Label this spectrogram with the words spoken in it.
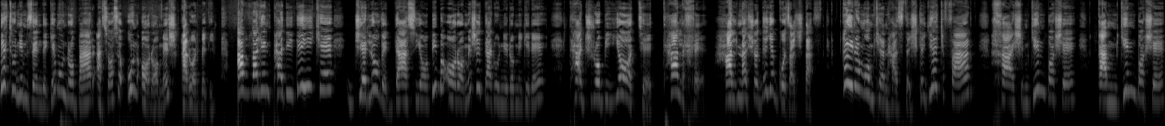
بتونیم زندگیمون رو بر اساس اون آرامش قرار بدیم. اولین پدیده ای که جلو دستیابی به آرامش درونی رو می‌گیره تجربیات تلخ حل نشده گذشته است. غیر ممکن هستش که یک فرد خشمگین باشه غمگین باشه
